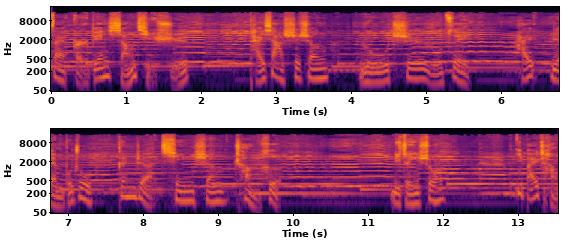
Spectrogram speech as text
在耳边响起时，台下师生如痴如醉，还忍不住。跟着轻声唱和。李泽英说：“一百场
